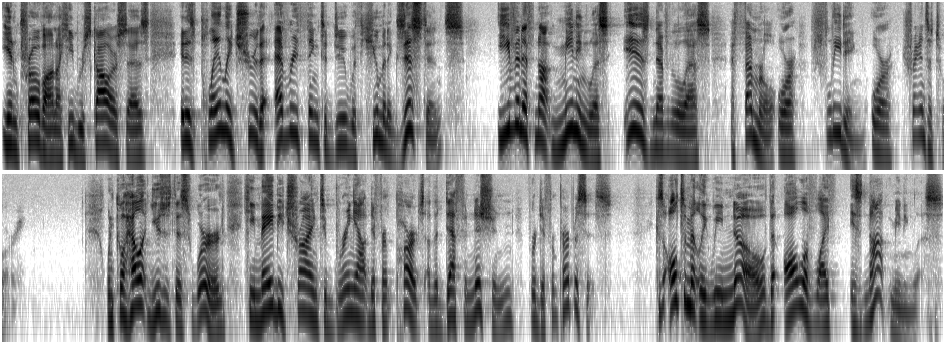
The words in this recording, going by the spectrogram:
Iain Provan, a Hebrew scholar, says it is plainly true that everything to do with human existence, even if not meaningless, is nevertheless ephemeral or fleeting or transitory. When Kohelet uses this word, he may be trying to bring out different parts of the definition for different purposes. Because ultimately, we know that all of life is not meaningless.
